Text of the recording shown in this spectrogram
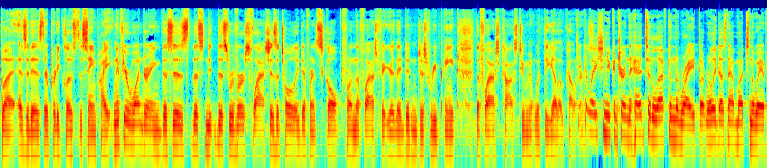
but as it is, they're pretty close to the same height. And if you're wondering, this is this this Reverse Flash is a totally different sculpt from the Flash figure. They didn't just repaint the Flash costume with the yellow color. Articulation, you can turn the head to the left and the right, but really doesn't have much in the way of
